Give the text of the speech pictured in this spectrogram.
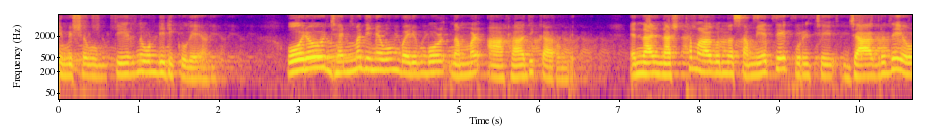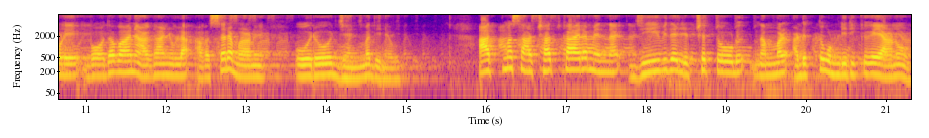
നിമിഷവും തീർന്നുകൊണ്ടിരിക്കുകയാണ്. ഓരോ ജന്മദിനവും വരുമ്പോൾ നമ്മൾ ആഹ്ലാദിക്കാറുണ്ട്. എന്നാൽ നഷ്ടമാകുന്ന സമയത്തെക്കുറിച്ച് ജാഗ്രതയോടെ ബോധവാനാകാനുള്ള അവസരമാണ് ഓരോ ജന്മദിനവും. ആത്മസാക്ഷാത്കാരം എന്ന ജീവിത ലക്ഷ്യത്തോട് നമ്മൾ അടുത്തുകൊണ്ടിരിക്കുകയാണോ?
